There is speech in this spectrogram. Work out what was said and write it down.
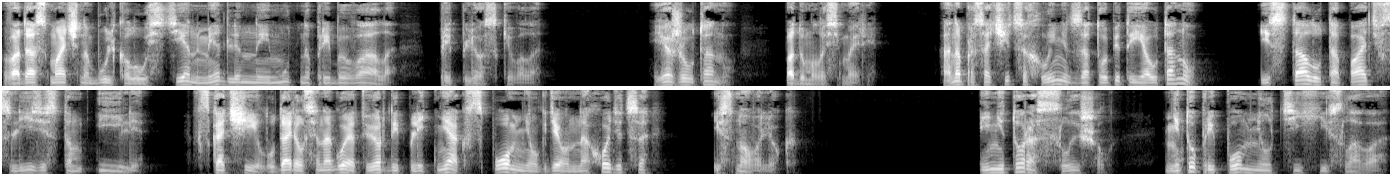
Вода смачно булькала у стен, медленно и мутно прибывала, приплескивала. «Я же утону», — подумалась Мэри. «Она просочится, хлынет, затопит, и я утону». И стал утопать в слизистом иле, вскочил, ударился ногой о твердый плетняк, вспомнил, где он находится, и снова лег. И не то расслышал, не то припомнил тихие слова.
